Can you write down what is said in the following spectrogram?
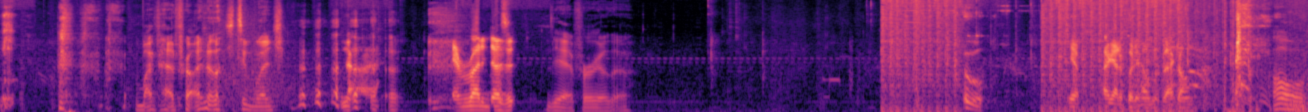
My bad, bro. I know that's too much. Nah. Everybody does it. yeah, for real though. Ooh. Yep, I gotta put a helmet back on. Oh,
